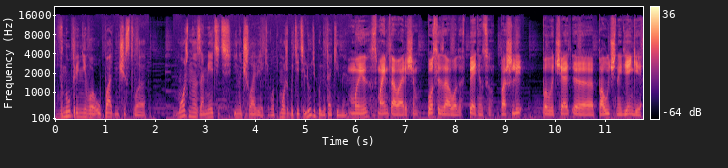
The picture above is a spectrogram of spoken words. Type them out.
внутреннего упадничества можно заметить и на человеке. Вот, может быть, эти люди были такими? Мы с моим товарищем после завода в пятницу пошли получать э, полученные деньги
